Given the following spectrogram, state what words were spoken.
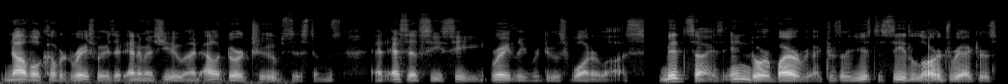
Novel covered raceways at NMSU and outdoor tube systems at SFCC greatly reduce water loss. Mid-size indoor bioreactors are used to seed large reactors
